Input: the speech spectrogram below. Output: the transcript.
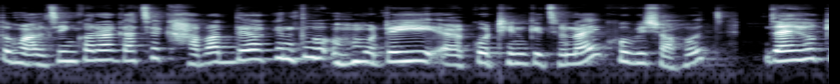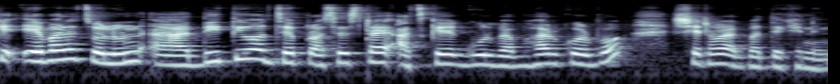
তো মালচিং করার গাছে খাবার দেওয়া কিন্তু মোটেই কঠিন কিছু নয়, খুবই সহজ। যাই হোক, এবারে চলুন দ্বিতীয় যে প্রসেসটায় আজকে গুড় ব্যবহার করব, সেটাও একবার দেখে নিন।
